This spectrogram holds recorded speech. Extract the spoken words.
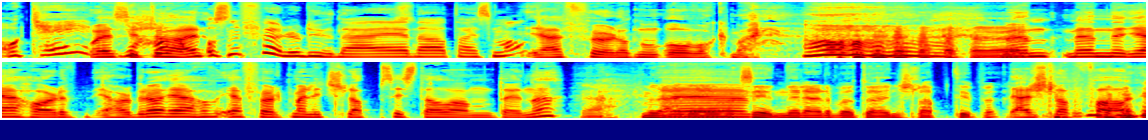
OK! Og jeg sitter her. Åssen føler du deg da, Theismann? Jeg føler at noen overvåker meg. men men jeg, har det, jeg har det bra. Jeg har, jeg har følt meg litt slapp siste halvannet døgnet. Ja. Men er det vaksiner? vaksinen, er det bare at du er en slapp type? Det er en slapp faen.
